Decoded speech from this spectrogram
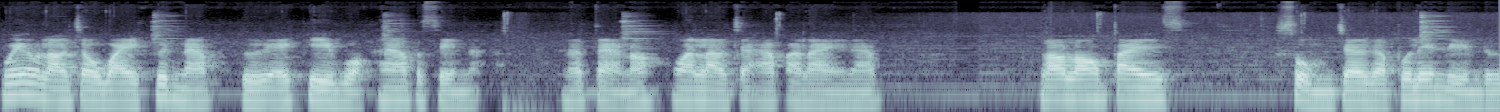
เวลเราจะไวขึ้นนะครับ คือ XP บวก5%อะแล้วแต่เนาะว่าเราจะอัพอะไรนะครับ เราลองไปสุ่มเจอกับผู้เล่นอื่นดู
